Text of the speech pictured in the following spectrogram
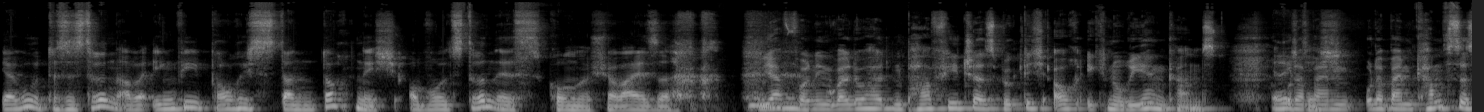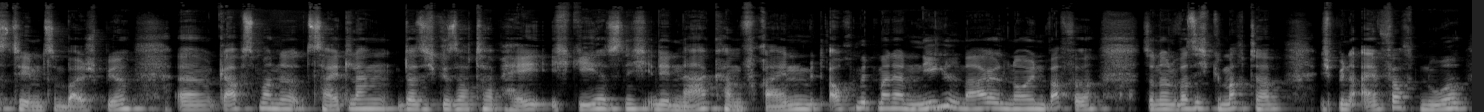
ja gut, das ist drin, aber irgendwie brauche ich es dann doch nicht, obwohl es drin ist, komischerweise. Ja, vor allem, weil du halt ein paar Features wirklich auch ignorieren kannst. Oder beim, oder beim Kampfsystem zum Beispiel äh, gab es mal eine Zeit lang, dass ich gesagt habe, hey, ich gehe jetzt nicht in den Nahkampf rein, mit, auch mit meiner niegelnagelneuen Waffe, sondern was ich gemacht habe, ich bin einfach nur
